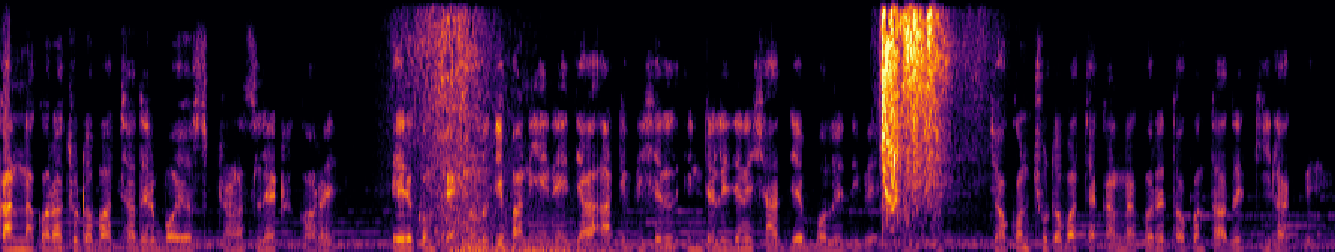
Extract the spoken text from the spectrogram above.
কান্না করা ছোট বাচ্চাদের বয়স ট্রান্সলেট করে। এরকম টেকনোলজি বানিয়ে নেয় যা আর্টিফিশিয়াল ইন্টেলিজেন্সের সাহায্যে বলে দিবে। যখন ছোট বাচ্চা কান্না করে, তখন তাদের কি লাগবে?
